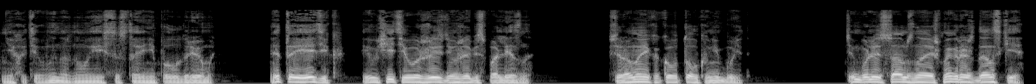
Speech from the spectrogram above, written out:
Нехотя вынырнул я из состояния полудремы. «Это Эдик, и учить его жизни уже бесполезно. Все равно никакого толку не будет. Тем более, сам знаешь, мы гражданские.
